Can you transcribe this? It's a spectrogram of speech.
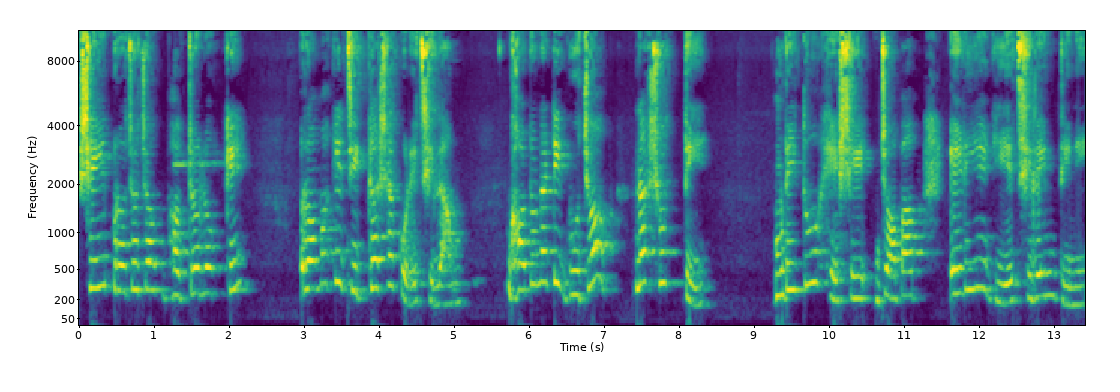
সেই প্রযোজক ভদ্রলোককে। রমাকে জিজ্ঞাসা করেছিলাম, ঘটনাটি গুজব না সত্যি? মৃদু হেসে জবাব এড়িয়ে গিয়েছিলেন তিনি।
